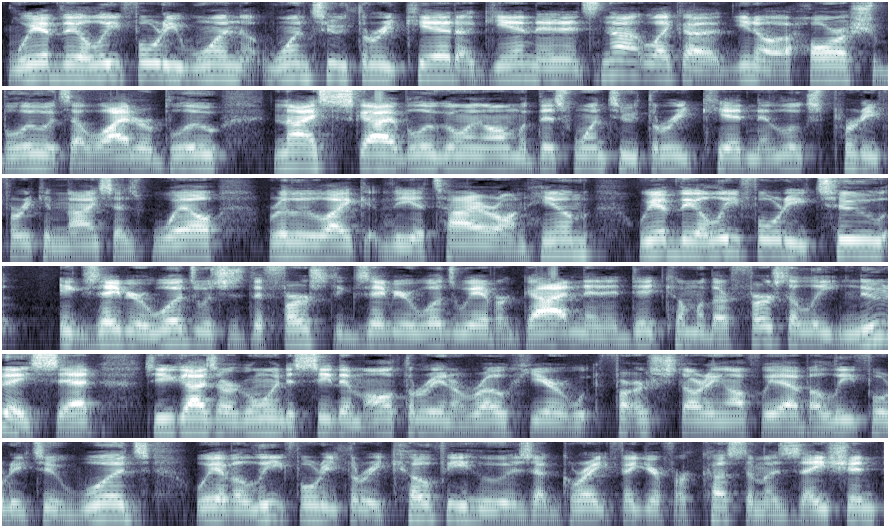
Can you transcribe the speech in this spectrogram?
We have the Elite 41 123 kid again, and it's not like a, you know, a harsh blue, it's a lighter blue. Nice sky blue going on with this 123 kid, and it looks pretty freaking nice as well. Really like the attire on him. We have the Elite 42 Xavier Woods, which is the first Xavier Woods we ever gotten, and it did come with our first Elite New Day set. So you guys are going to see them all three in a row here. First, starting off, we have Elite 42 Woods, we have Elite 43 Kofi, who is a great figure for customization,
